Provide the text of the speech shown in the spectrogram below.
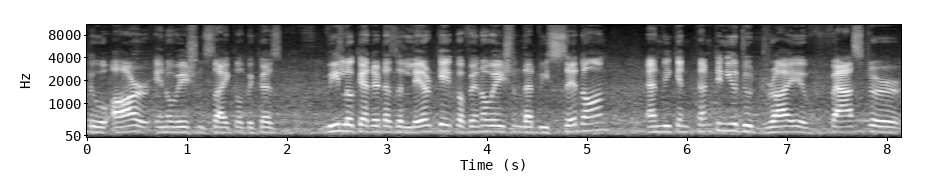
to our innovation cycle because we look at it as a layer cake of innovation that we sit on, and we can continue to drive faster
